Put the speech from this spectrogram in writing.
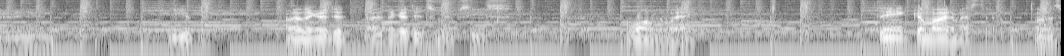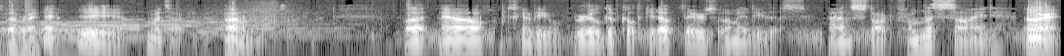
And, yep. I think I did, I think I did some oopsies along the way. I think I might have messed it up. Oh, that's about right. Yeah, yeah, yeah, yeah. What am I talking about? I don't know what I'm talking about. But now, it's going to be real difficult to get up there, so I'm going to do this. And start from the side. Alright,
